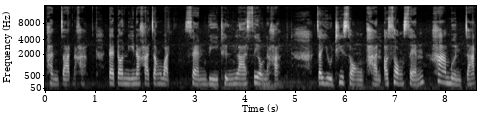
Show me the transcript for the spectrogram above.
5,000 จัดนะคะ แต่ตอนนี้นะคะจังหวัดแซนวีถึงลาเซียวนะคะ จะอยู่ที่ 2,000 เอา250,000 จัด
